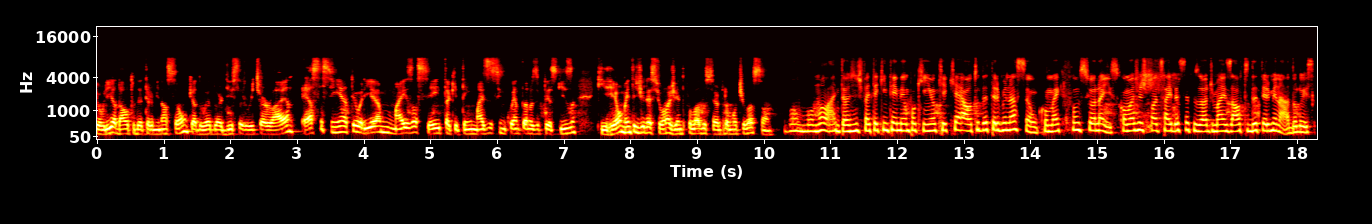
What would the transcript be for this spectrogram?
teoria da autodeterminação, que é do edwardista Richard Ryan, essa sim é a teoria mais aceita, que tem mais de 50 anos de pesquisa, que realmente direciona a gente para o lado certo da motivação. Bom, vamos lá. Então a gente vai ter que entender um pouquinho o que é autodeterminação, como é que funciona isso, como a gente pode sair desse episódio mais autodeterminado, Luiz.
